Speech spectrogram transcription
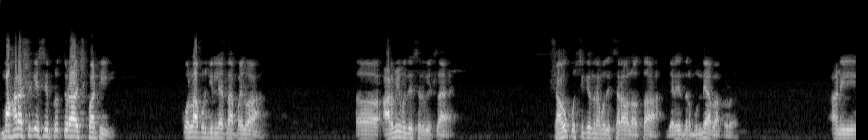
महाराष्ट्र केसरी पृथ्वीराज पाटील कोल्हापूर जिल्ह्यातला पैलवान अं, आर्मीमध्ये सर्व्हिसला आहे. शाहू कुस्ती केंद्रामध्ये सरावला होता जलेंद्र मुंडे आबाकडं आणि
